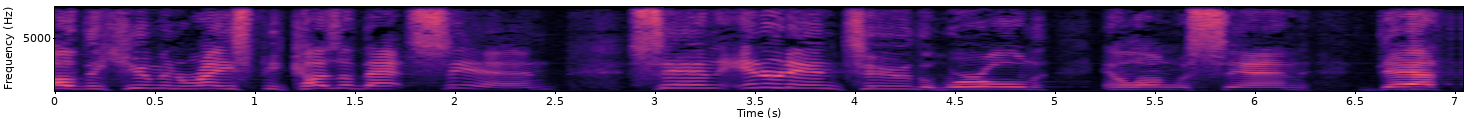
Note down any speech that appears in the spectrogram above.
of the human race, because of that sin, sin entered into the world, and along with sin, death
